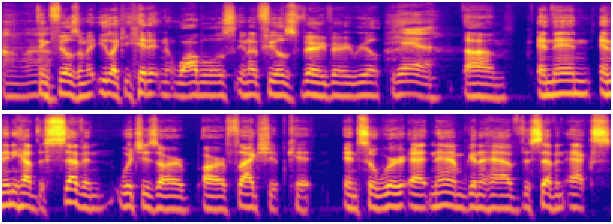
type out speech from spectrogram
Oh, Thing feels you like you hit it and it wobbles. You know, it feels very very real Yeah. and then and then you have the seven, which is our our flagship kit. And so we're at NAMM gonna have the seven X,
